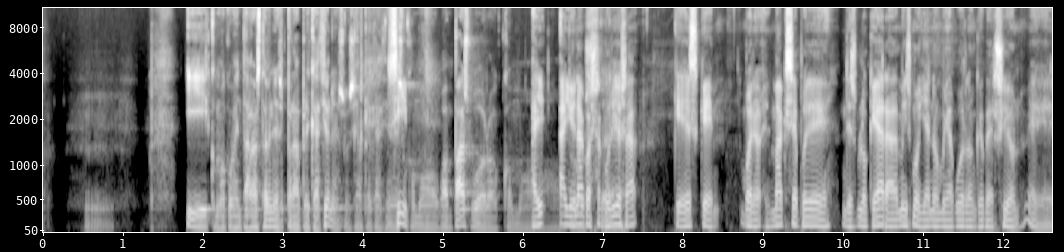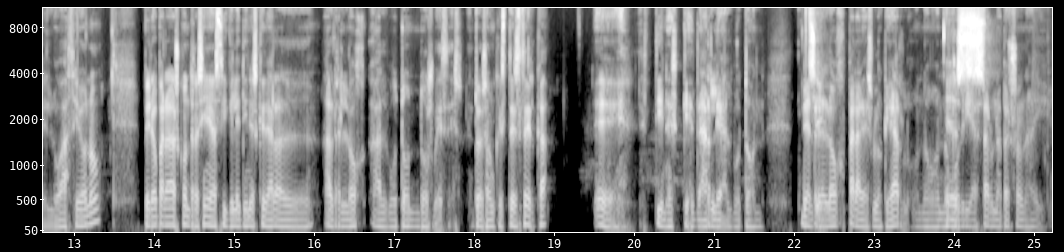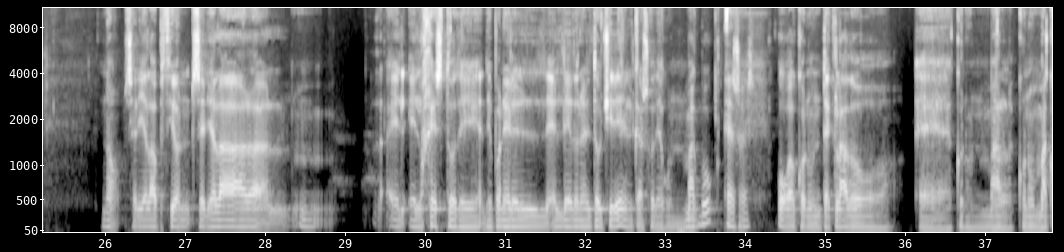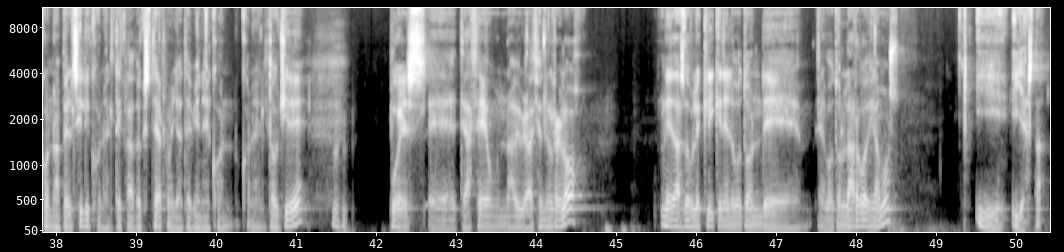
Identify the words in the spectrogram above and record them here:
Y como comentabas, también es para aplicaciones, o sea, aplicaciones como OnePassword o como. Hay, una cosa curiosa que es que, bueno, el Mac se puede desbloquear, ahora mismo ya no me acuerdo en qué versión eh, lo hace o no, pero para las contraseñas sí que le tienes que dar al, reloj al botón dos veces. Entonces, aunque estés cerca, eh, tienes que darle al botón del reloj para desbloquearlo. No, no podría estar una persona ahí. No, sería la opción, sería la, el, gesto de, poner el, dedo en el Touch ID en el caso de un MacBook. Eso es. O con un teclado, eh, con un mal, con un Mac con Apple Silicon, el teclado externo ya te viene con, el Touch ID. Pues eh, te hace una vibración el reloj, le das doble clic en el botón de el botón largo, digamos, y ya está.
